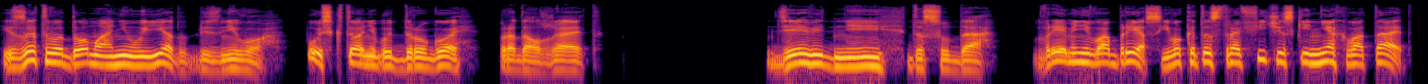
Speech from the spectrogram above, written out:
Из этого дома они уедут без него. Пусть кто-нибудь другой продолжает. Девять дней до суда. Времени в обрез, его катастрофически не хватает,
